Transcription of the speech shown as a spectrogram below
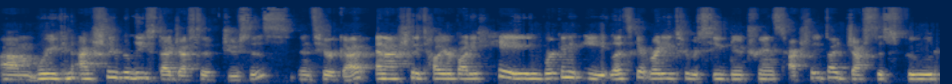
um, where you can actually release digestive juices into your gut and actually tell your body, hey, we're going to eat. Let's get ready to receive nutrients to actually digest this food,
